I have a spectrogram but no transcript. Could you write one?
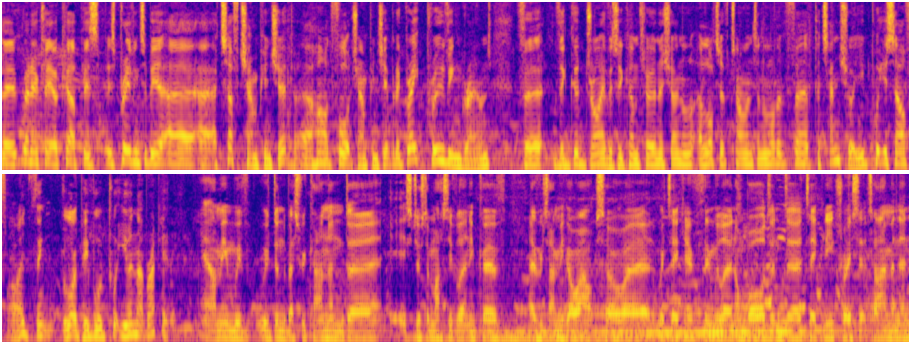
the Renault Clio Cup is, is proving to be a, a, a tough championship, a hard fought championship, but a great proving ground for the good drivers who come through and have shown a lot of talent and a lot of uh, potential. You put yourself, I think a lot of people would put you in that bracket. Yeah, I mean we've we've done the best we can, and uh, it's just a massive learning curve every time you go out. So uh, we're taking everything we learn on board and uh, taking each race at a time, and then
